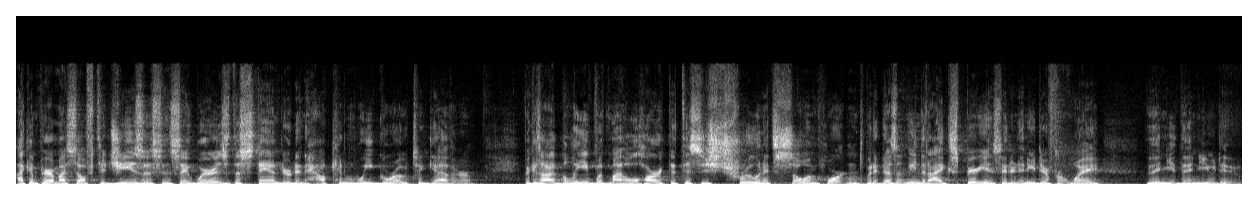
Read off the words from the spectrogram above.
I compare myself to Jesus and say, where is the standard and how can we grow together? Because I believe with my whole heart that this is true and it's so important, but it doesn't mean that I experience it in any different way than you, than you do.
